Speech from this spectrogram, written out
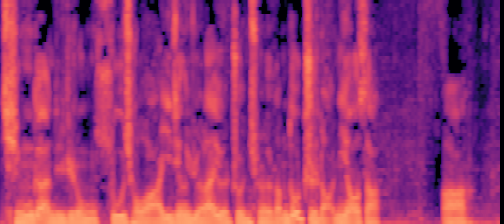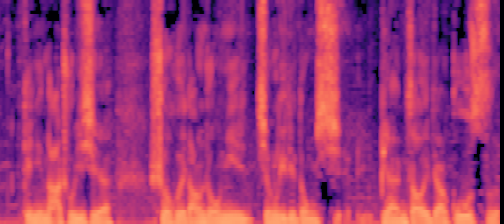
情感的这种诉求啊，已经越来越准确了。咱们都知道，你要啥啊，给你拿出一些社会当中你经历的东西，编造一点故事，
